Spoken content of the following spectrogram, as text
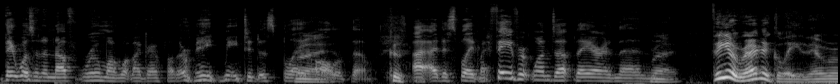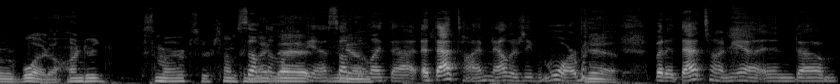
there wasn't enough room on what my grandfather made me to display Right. all of them. 'Cause- I, I displayed my favorite ones up there, and then Right. Theoretically, there were what a hundred Smurfs or something, something like like, that. yeah, you something know. like that. At that time, now there's even more. But, Yeah. but at that time, yeah, and um,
